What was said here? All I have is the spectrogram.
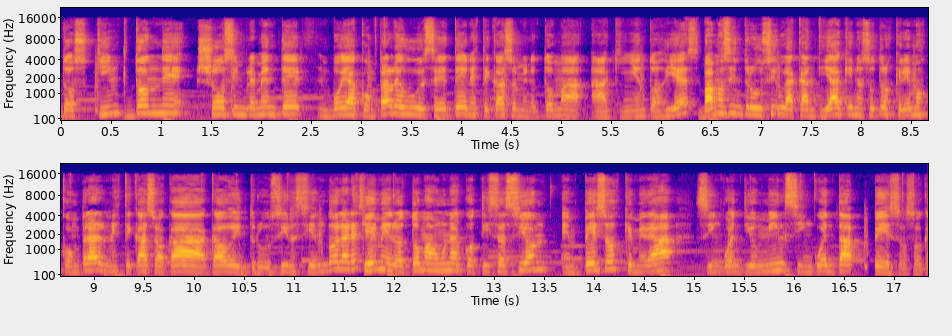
2 King, donde yo simplemente voy a comprarle USDT, en este caso me lo toma a 510. Vamos a introducir la cantidad que nosotros queremos comprar, en este caso acá acabo de introducir 100 dólares, que me lo toma una cotización en pesos que me da 51.050 pesos, ¿ok?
